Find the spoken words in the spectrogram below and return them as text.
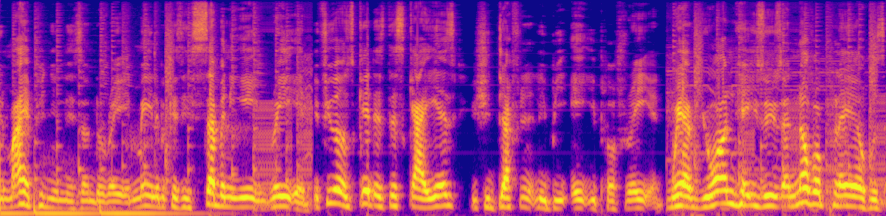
in my opinion is underrated mainly because he's 78 rated. If you're as good as this guy is, you should definitely be 80 plus rated. We have Juan Jesus, another player who's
